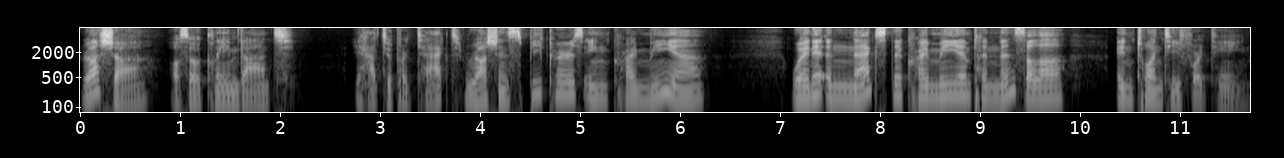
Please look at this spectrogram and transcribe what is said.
Russia also claimed that it had to protect Russian speakers in Crimea when it annexed the Crimean Peninsula in 2014.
